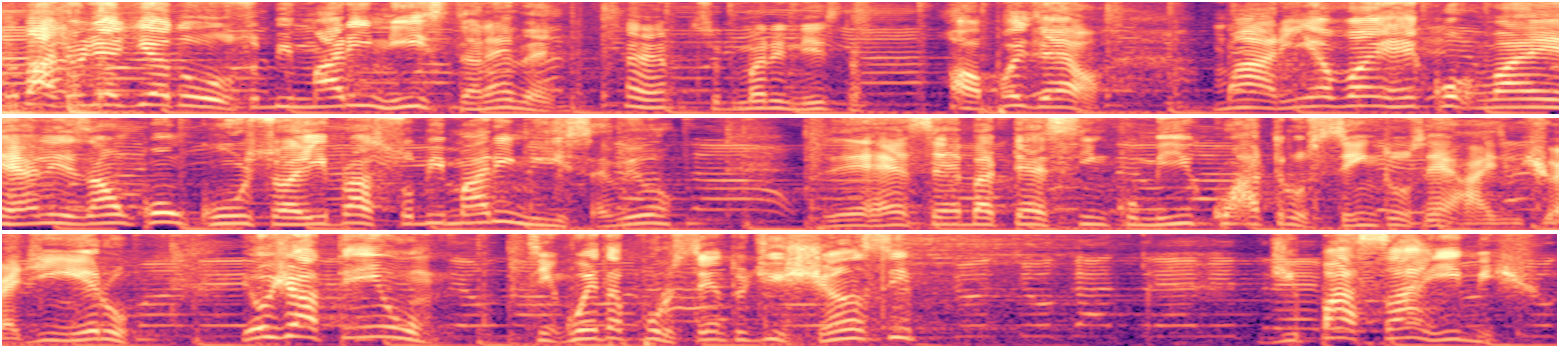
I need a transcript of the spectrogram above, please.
Sebastião, hoje é dia do submarinista, né, velho? É, submarinista. Ó, pois é, ó. Marinha vai, vai realizar um concurso aí pra submarinista, viu? Você recebe até 5.400 reais, bicho. É dinheiro. Eu já tenho 50% de chance de passar aí, bicho.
